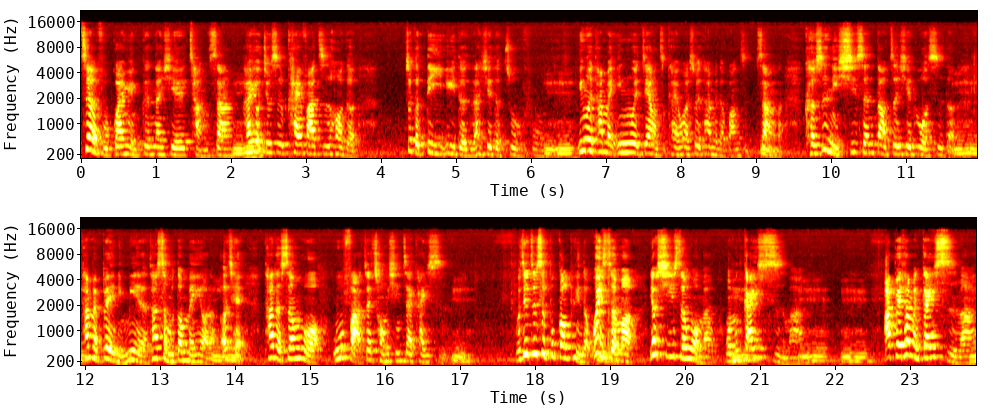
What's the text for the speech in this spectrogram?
政府官员跟那些厂商，嗯、还有就是开发之后的这个地域的那些的住户，嗯哼，因为他们因为这样子开发，所以他们的房子涨了。嗯、可是你牺牲到这些弱势的，嗯、他们被你灭了，他什么都没有了，嗯、而且他的生活无法再重新再开始，嗯。我觉得这是不公平的，为什么要牺牲我们？我们该死吗？嗯嗯、阿伯他们该死吗？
